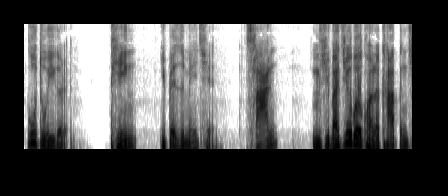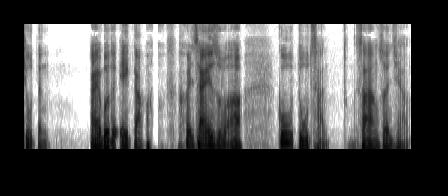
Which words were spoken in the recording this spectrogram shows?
孤独一个人，贫一辈子没钱，残不是把酒杯看了卡等手等，还不得 A 高，会猜意思吧啊？孤独残，三行算强，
